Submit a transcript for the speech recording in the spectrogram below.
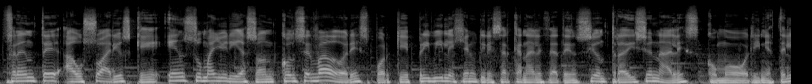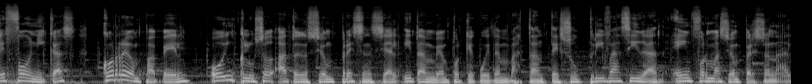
frente a usuarios que en su mayoría son conservadores porque privilegian utilizar canales de atención tradicionales como líneas telefónicas, correo en papel o incluso atención presencial y también porque cuidan bastante su privacidad e información personal.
